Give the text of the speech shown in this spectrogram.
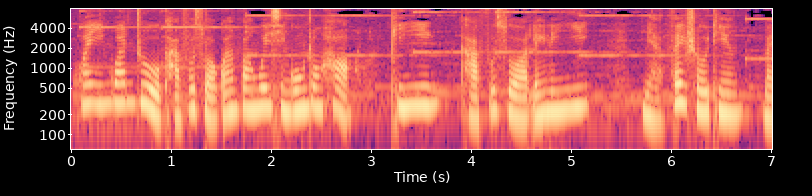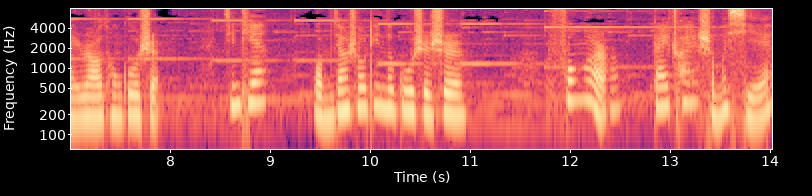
欢迎关注卡夫索官方微信公众号，拼音卡夫索零零一，免费收听每日儿童故事。今天我们将收听的故事是：风儿该穿什么鞋？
